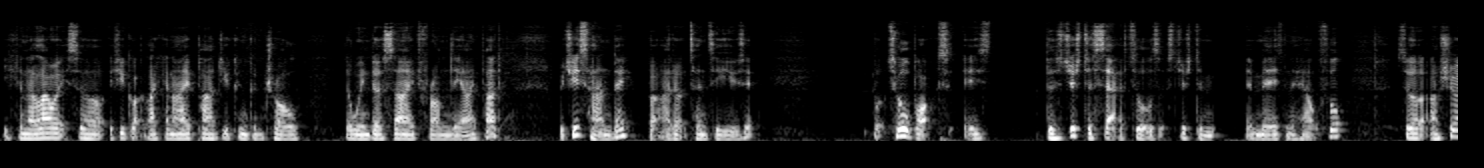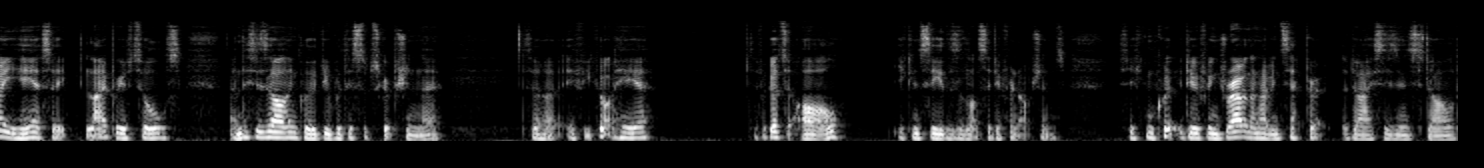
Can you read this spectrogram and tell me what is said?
you can allow it so if you've got like an iPad, you can control the window side from the iPad which is handy, but I don't tend to use it. But Toolbox is there's just a set of tools that's just amazingly helpful. So I'll show you here. So library of tools, and this is all included with the subscription there. So if you got here, so if I go to all, you can see there's lots of different options. So you can quickly do things rather than having separate devices installed.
